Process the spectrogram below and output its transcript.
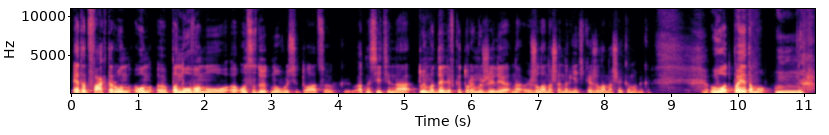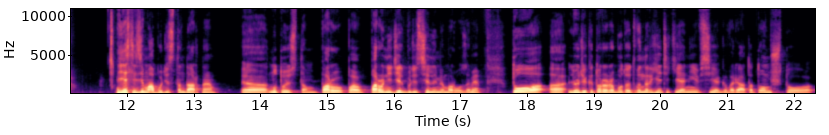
этот фактор, он, он э, по-новому, э, он создает новую ситуацию относительно той модели, в которой мы жили, жила наша энергетика, жила наша экономика. Вот, поэтому, если зима будет стандартная, ну то есть там пару, па- пару недель будет сильными морозами, то э, люди, которые работают в энергетике, они все говорят о том, что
